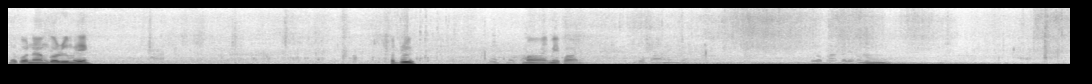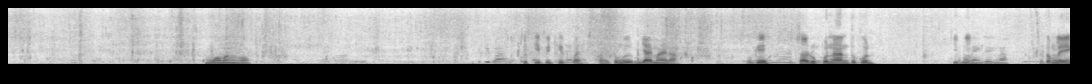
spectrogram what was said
แล้วก็น้ำก็เริ่มแห้งพัดรื้อไม่ไม่ผ่านเรื่องผาเนี่ยเรื่องผาก็เลยอืมมัวมั่งเอาคิดว่าปิดคลิปปิดคลิปไปไปตรงอื่นย้ายไม้ละโอเคสรุปผลงานทุกคนคลิปนี้นี้แรงเองนะไม่ต้องแรง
